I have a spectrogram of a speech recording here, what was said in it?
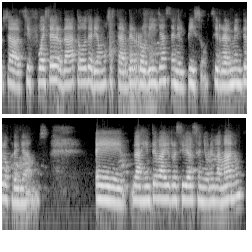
o sea, si fuese verdad, todos deberíamos estar de rodillas en el piso, si realmente lo creyéramos. Eh, la gente va y recibe al Señor en la mano,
